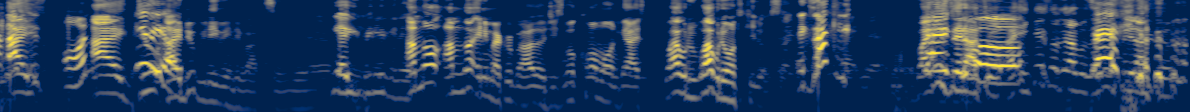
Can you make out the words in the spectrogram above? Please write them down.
And that I- is on. I do. Period. I do believe in the vaccine. Yeah. yeah, you believe in it. I'm not. I'm not any microbiologist, but come on, guys. Why would Why would they want to kill us? Like, exactly. yeah. But I didn't say Thank that you. too. In case something happens, I didn't say that you. too.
